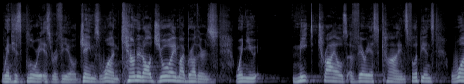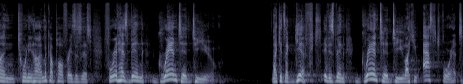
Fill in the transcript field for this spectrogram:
when his glory is revealed. James 1, count it all joy, my brothers, when you meet trials of various kinds. Philippians 1 29, look how Paul phrases this. For it has been granted to you, like it's a gift. It has been granted to you, like you asked for it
